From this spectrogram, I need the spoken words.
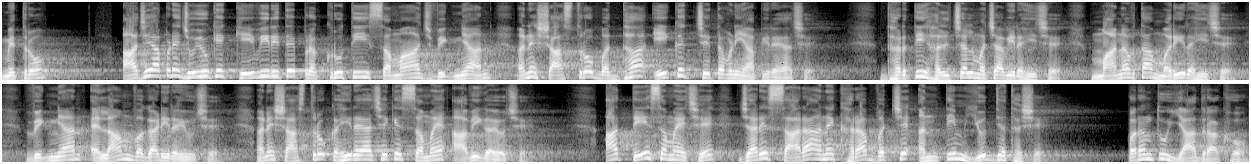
મિત્રો આજે આપણે જોયું કે કેવી રીતે પ્રકૃતિ, સમાજ, વિજ્ઞાન અને શાસ્ત્રો બધા એક જ ચેતવણી આપી રહ્યા છે. ધરતી હલચલ મચાવી રહી છે, માનવતા મરી રહી છે, વિજ્ઞાન એલાર્મ વગાડી રહ્યું છે અને શાસ્ત્રો કહી રહ્યા છે કે સમય આવી ગયો છે. આ તે સમય છે જ્યારે સારા અને ખરાબ વચ્ચે અંતિમ યુદ્ધ થશે. પરંતુ યાદ રાખો,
